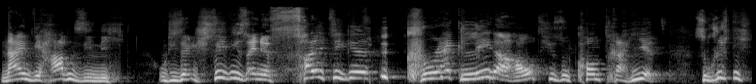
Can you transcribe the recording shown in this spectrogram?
Nein, wir haben sie nicht. Und dieser, ich sehe, wie seine faltige Crack-Lederhaut hier so kontrahiert. So richtig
